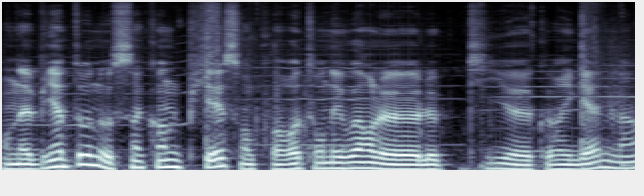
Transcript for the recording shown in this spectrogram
On a bientôt nos 50 pièces, on pourra retourner voir le, petit euh, Corrigan là.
